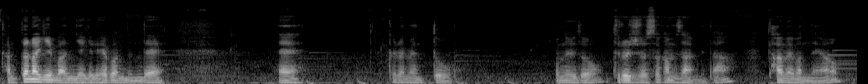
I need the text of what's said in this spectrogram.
간단하게만 얘기를 해봤는데, 네. 그러면 또 오늘도 들어주셔서 감사합니다. 다음에 만나요.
